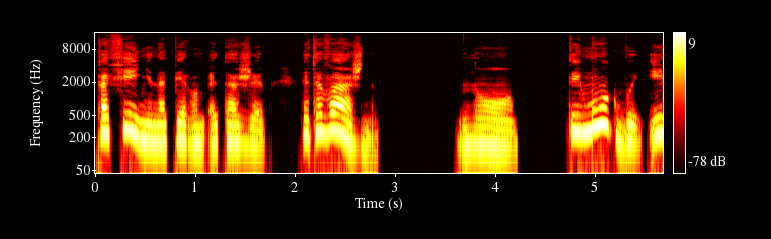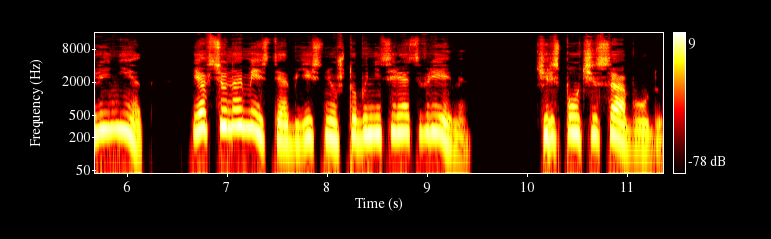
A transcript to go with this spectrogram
кофейня на первом этаже. Это важно. Но ты мог бы или нет? Я все на месте объясню, чтобы не терять время. Через полчаса буду,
